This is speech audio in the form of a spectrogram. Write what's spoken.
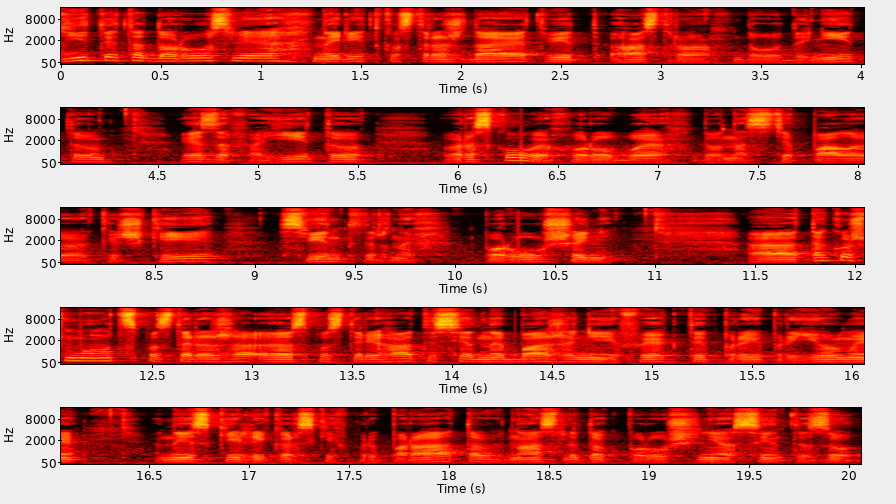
Діти та дорослі нерідко страждають від гастродуоденіту, езофагіту, виразкової хвороби 12-палої кишки, свінктерних порушень. Е, Також можуть е, спостерігатися небажані ефекти при прийомі низки лікарських препаратів внаслідок порушення синтезу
